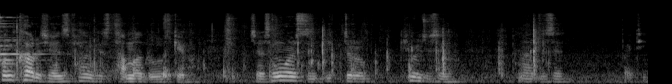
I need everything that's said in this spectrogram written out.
폰카로 제 연습하는 곳에서 담아 놓을게요. 제가 성공할 수 있도록 힘을 주세요. 하나 둘 셋, 파이팅.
